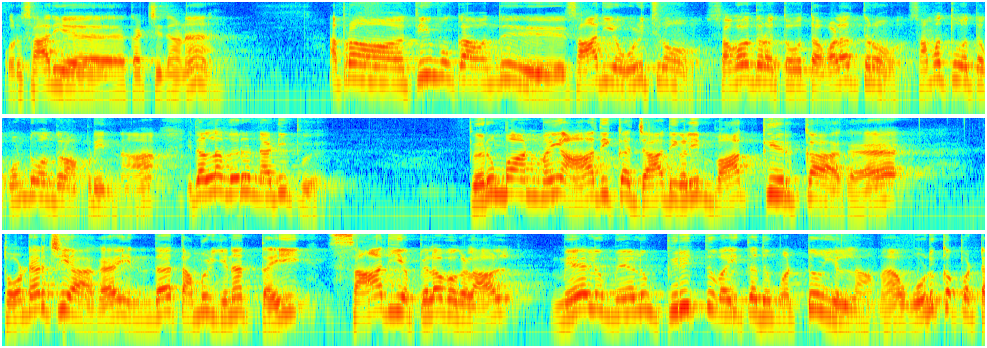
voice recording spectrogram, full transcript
ஒரு சாதிய கட்சி தானே? அப்புறம் திமுக வந்து சாதியை ஒழிச்சிரும் சகோதரத்துவத்தை வளர்த்துறோம் சமத்துவத்தை கொண்டு வந்துடும் அப்படின்னா இதெல்லாம் வெறும் நடிப்பு. பெரும்பான்மை ஆதிக்க ஜாதிகளின் வாக்கிற்காக தொடர்ச்சியாக இந்த தமிழ் இனத்தை சாதிய பிளவுகளால் மேலும் மேலும் பிரித்து வைத்தது மட்டும் இல்லாமல் ஒடுக்கப்பட்ட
